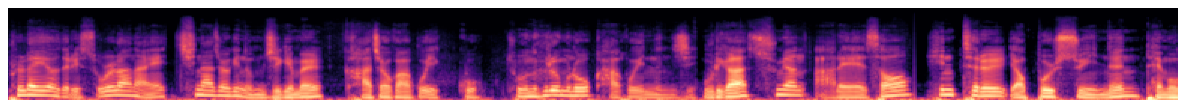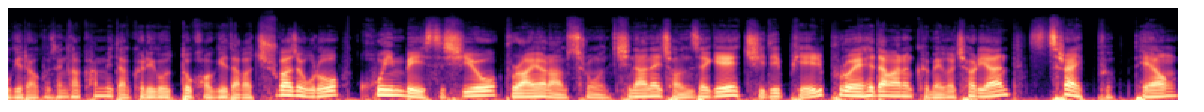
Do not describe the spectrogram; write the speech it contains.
플레이어들이 솔라나의 친화적인 움직임을 가져가고 있고 좋은 흐름으로 가고 있는지 우리가 수면 아래에서 힌트를 엿볼 수 있는 대목이라고 생각합니다. 그리고 또 거기다가 추가적으로 코인베이스 CEO 브라이언 암스트롱은 지난해 전 세계 GDP의 1%에 해당하는 금액을 처리한 스트라이프 대형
